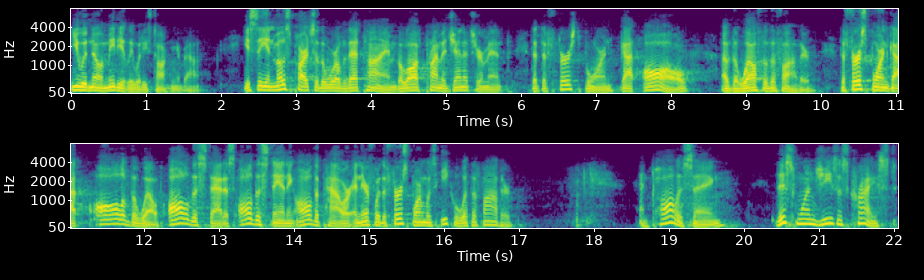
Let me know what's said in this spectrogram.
you would know immediately what he's talking about. You see, in most parts of the world at that time, the law of primogeniture meant that the firstborn got all of the wealth of the father the firstborn got all of the wealth, all of the status, all the standing, all the power, and therefore the firstborn was equal with the father. And Paul is saying, this one, Jesus Christ,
